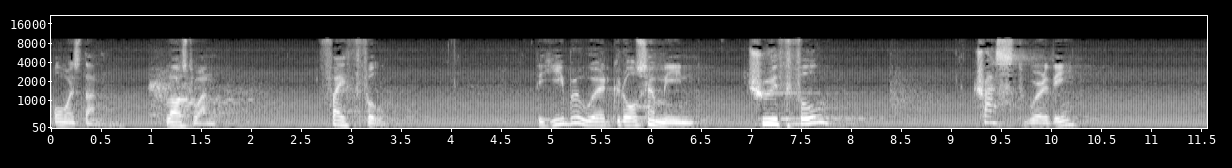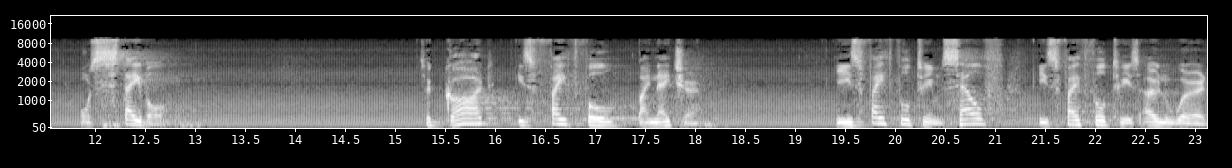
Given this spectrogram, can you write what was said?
Almost done. Last one. Faithful. The Hebrew word could also mean truthful, trustworthy, or stable. So God is faithful by nature. He is faithful to himself. He's faithful to his own word.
